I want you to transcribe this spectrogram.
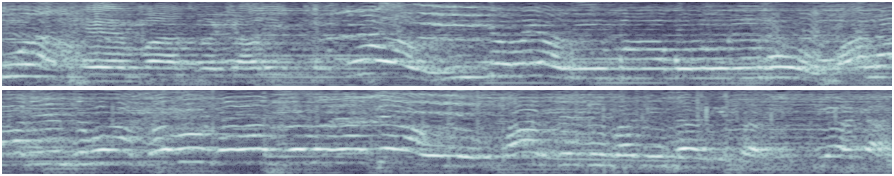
Wah hebat sekali. Wow hijau ya lima puluh ribu. Mana hadirin semua? Tepuk tangan semangatnya untuk partisipasi kita. Silakan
